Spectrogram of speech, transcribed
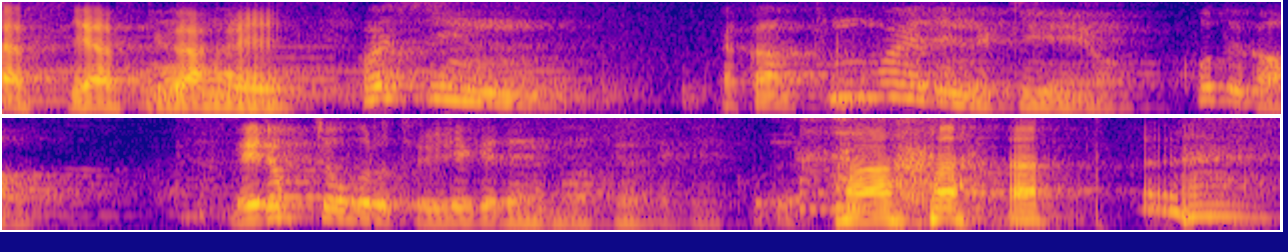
yes, yes, exactly. 훨씬 약간 풍부해진 느낌이에요. 코드가 매력적으로 들리게 되는 것 같아요. 되게 코드.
